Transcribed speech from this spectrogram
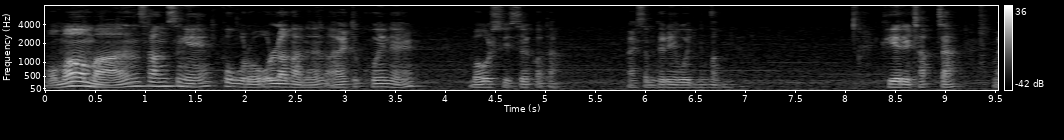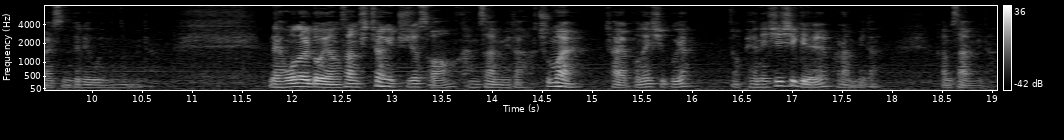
어마어마한 상승의 폭으로 올라가는 알트코인을 먹을 수 있을 거다 말씀드리고 있는 겁니다. 기회를 잡자 말씀드리고 있는 겁니다. 네, 오늘도 영상 시청해 주셔서 감사합니다. 주말 잘 보내시고요. 어, 편히 쉬시길 바랍니다. 감사합니다.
